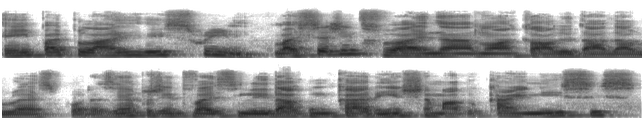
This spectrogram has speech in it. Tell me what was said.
em pipeline de streaming. Mas se a gente vai na, numa cloud da AWS, por exemplo, a gente vai se lidar com um carinha chamado Kinesis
